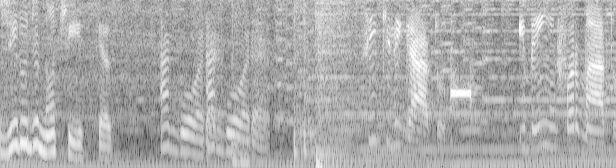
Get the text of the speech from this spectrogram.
Giro de notícias. Agora, agora. Fique ligado e bem informado.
